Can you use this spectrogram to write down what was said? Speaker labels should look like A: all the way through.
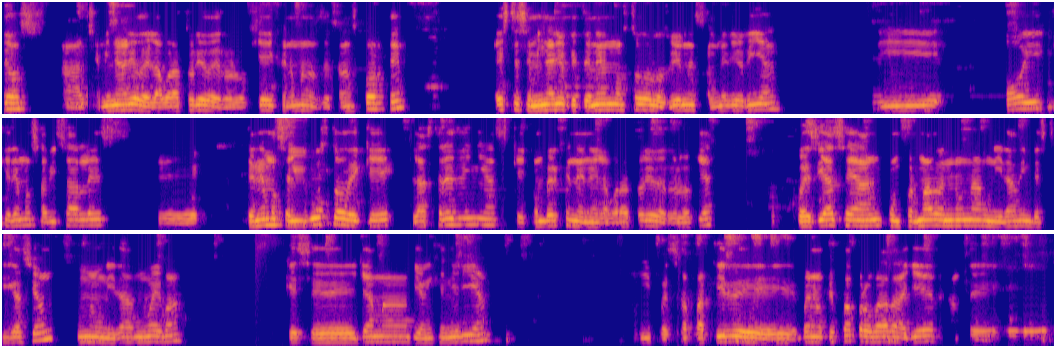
A: al seminario del Laboratorio de Hidrología y Fenómenos de Transporte. Este seminario que tenemos todos los viernes al mediodía. Y hoy queremos avisarles, eh, tenemos el gusto de que las tres líneas que convergen en el Laboratorio de Hidrología, pues ya se han conformado en una unidad de investigación, una unidad nueva que se llama bioingeniería y pues a partir de, bueno, que fue aprobada ayer ante el eh,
